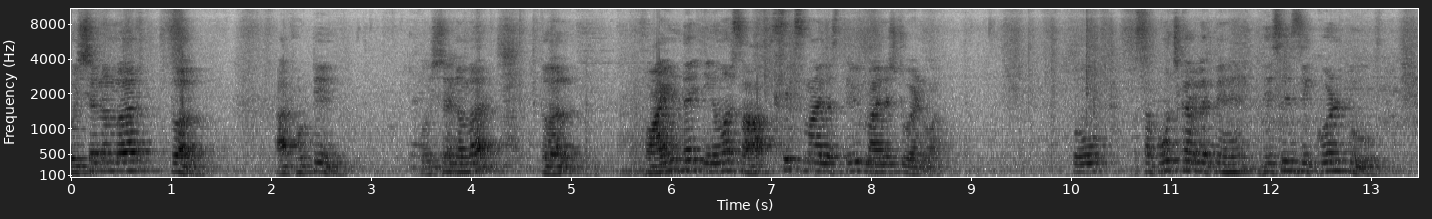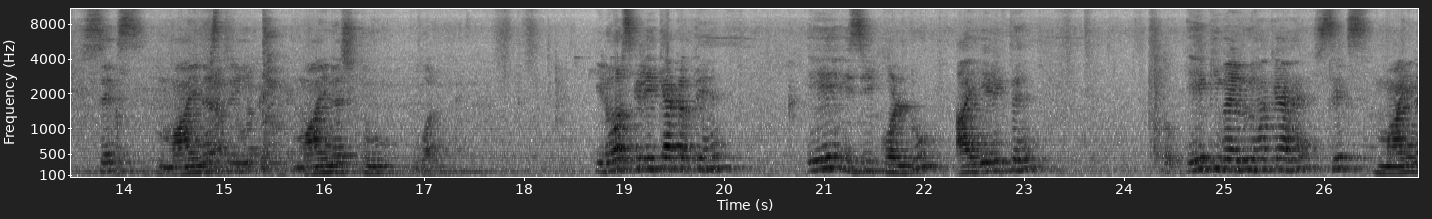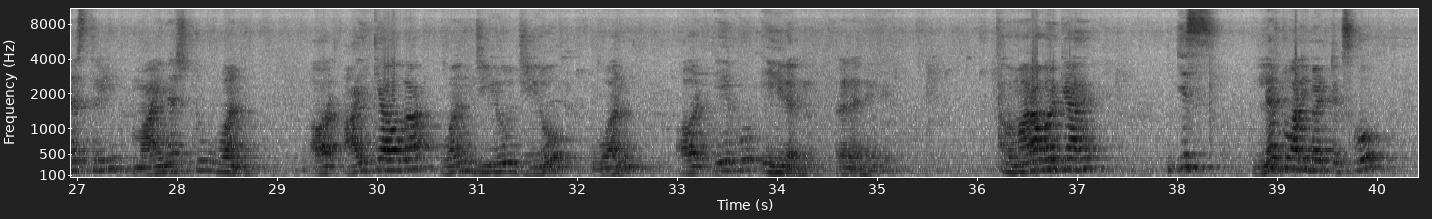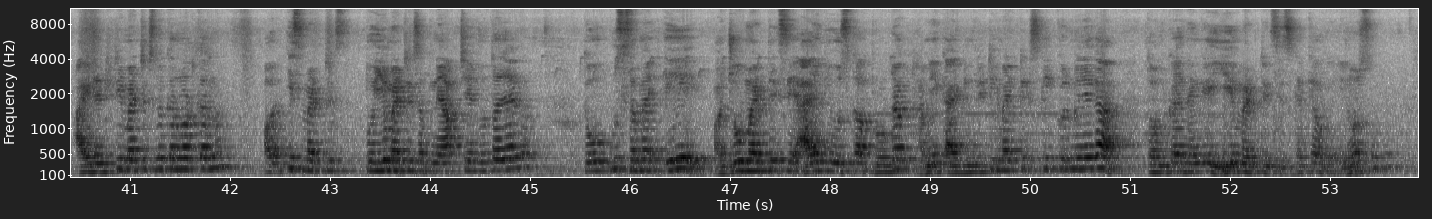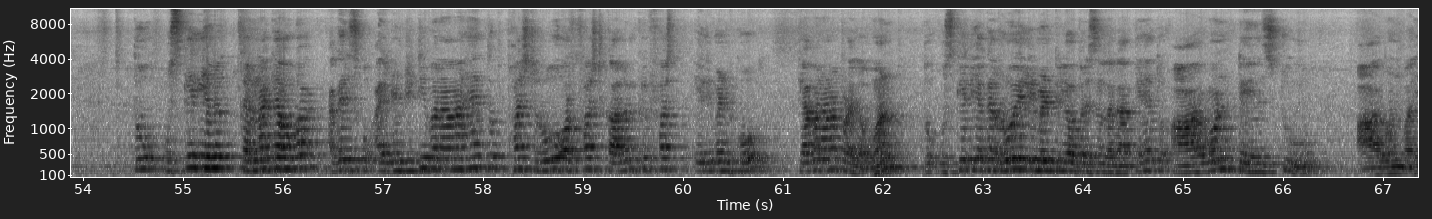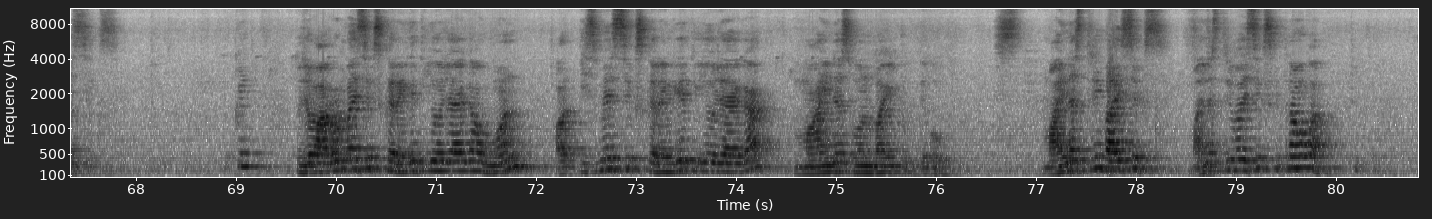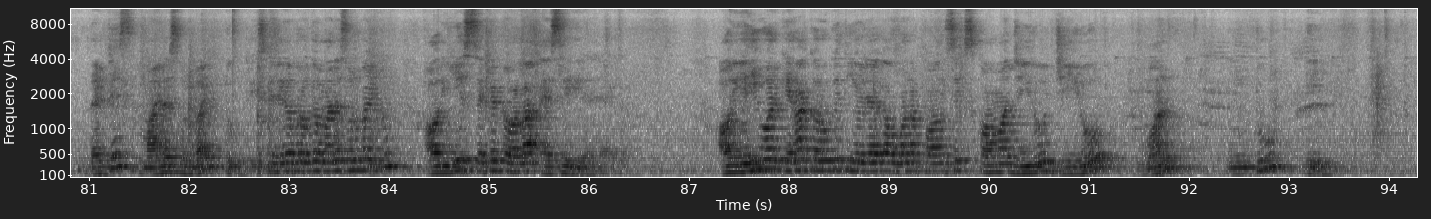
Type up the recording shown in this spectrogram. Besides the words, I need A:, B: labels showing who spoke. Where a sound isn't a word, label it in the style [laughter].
A: Question number twelve और fourteen question number twelve find the inverse of six minus three minus two and one तो suppose कर लेते हैं this is equal to six minus three minus two one inverse के लिए क्या करते हैं? A is equal to I A लिखते हैं। तो a की वैल्यू यहाँ क्या है? Six minus three minus two one और i क्या होगा? वन ज़ीरो ज़ीरो वन और a को a ही रहने देंगे। अब हमारा वर्क क्या है? इस लेफ़्ट वाली मैट्रिक्स को आइडेंटिटी मैट्रिक्स में कन्वर्ट करना और इस मैट्रिक्स तो ये मैट्रिक्स अपने आप चेंज होता जाएगा। तो उस समय ए और जो मैट्रिक्स से आएगी, उसका प्रोडक्ट हमें एक आइडेंटिटी मैट्रिक्स के इक्वल मिलेगा। तो हम कह देंगे, ये मैट्रिक्स इसका क्या होगा इनवर्स होगा तो उसके लिए हमें करना क्या होगा? अगर इसको आइडेंटिटी बनाना है तो फ़र्स्ट रो और फ़र्स्ट कॉलम के फ़र्स्ट एलिमेंट को क्या बनाना पड़ेगा? वन तो उसके लिए अगर रो एलिमेंट्री ऑपरेशन लगाते हैं तो R one tends to R one by six okay तो जब आर वन बाई सिक्स करेंगे तो ये हो जाएगा वन और इसमें सिक्स करेंगे तो ये हो जाएगा माइनस वन बाई टू देखो minus three by six minus three by six कितना होगा? That is minus one by two इसकी जगह पर हो गया माइनस वन बाई टू और ये सेकंड वाला ऐसे ही रह जाएगा। और यही वर्क यहाँ करोगे तो ये हो जाएगा one upon six comma zero zero one into A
